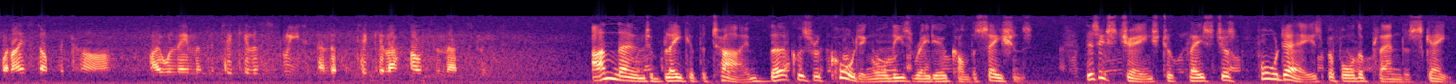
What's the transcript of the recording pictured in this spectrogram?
When I stop the car, I will name a particular street and a particular house in that street. Unknown to Blake at the time, Bourke was recording all these radio conversations. This exchange took place just four days before the planned escape.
